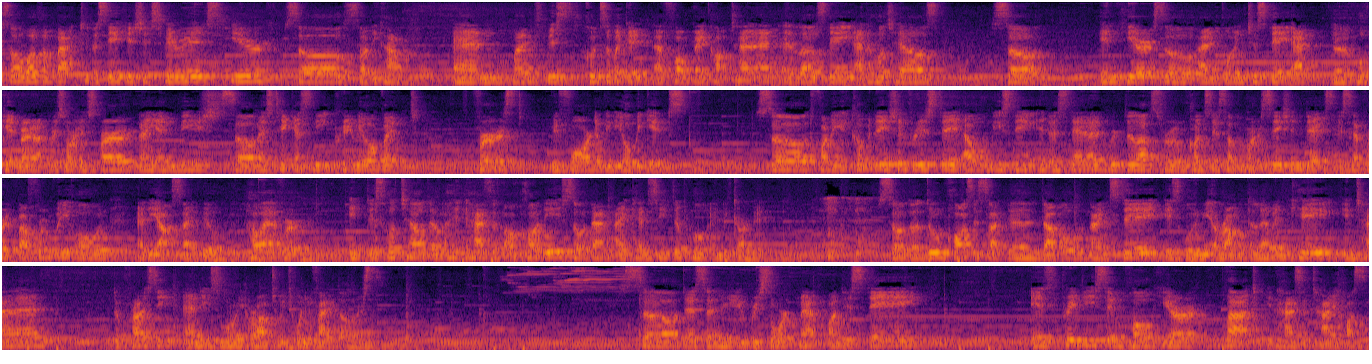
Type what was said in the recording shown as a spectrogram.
so welcome back to the staycation experience here. So, Swadikap. And my name is Miss Kun Sabaket uh, from Bangkok, Thailand. I love staying at the hotels. So, in here, so I'm going to stay at the Phuket Marriott Resort and Spa, Nai Yang Beach. So let's take a sneak preview of it first before the video begins. So for the accommodation for this day, I will be staying in a standard deluxe room consists of a workstation decks, a separate bathroom we own, and the outside view. However, in this hotel, it has a balcony so that I can see the pool and the garden. So the room cost is like the double night stay. It's going to be around 11k in Thailand. The pricing and it's going around to $25. So there's a resort map on this day it's pretty simple here, but it has a Thai hos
